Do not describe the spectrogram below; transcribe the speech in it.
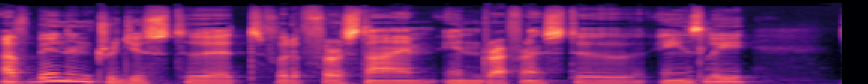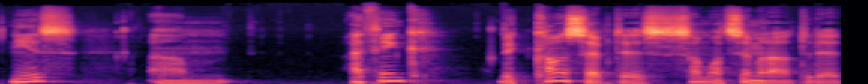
I've been introduced to it for the first time in reference to Ainsley Nies. Um, I think the concept is somewhat similar to the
